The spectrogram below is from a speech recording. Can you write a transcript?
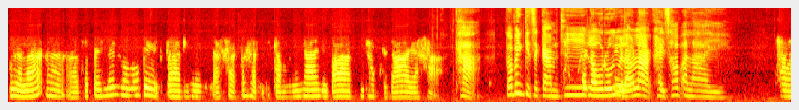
เบื่อละอ่าอาจจะไปเล่นโรลเลอร์เบดกันอะไรอย่างเงี้ยค่ะ ก็หากิจกรรมง่ายๆในบ้านที่ทำกันได้อะค่ะ ค่ะ ก็เป็นกิจกรรมที่เรารู้อยู่แล้วล่ะใครชอบอะไร ใช่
